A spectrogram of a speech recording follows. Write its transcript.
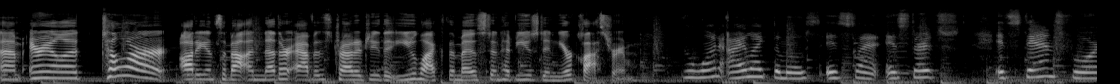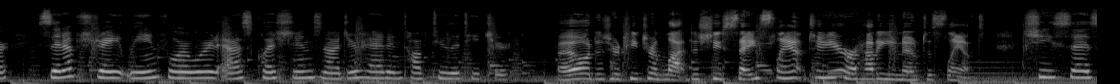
Um, Ariella, tell our audience about another AVID strategy that you like the most and have used in your classroom. The one I like the most is slant. It starts it stands for sit up straight, lean forward, ask questions, nod your head and talk to the teacher. Oh, does your teacher like does she say slant to you or how do you know to slant? She says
